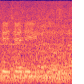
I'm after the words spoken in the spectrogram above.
可以确定。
